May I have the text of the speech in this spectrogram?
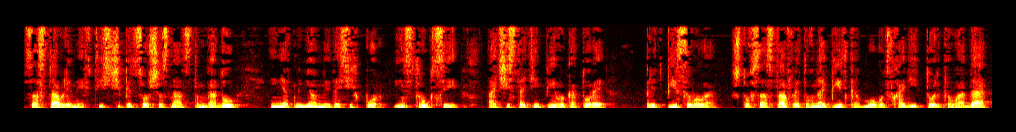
составленной в 1516 году и не отмененной до сих пор инструкции о чистоте пива, которая предписывала, что в состав этого напитка могут входить только вода,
